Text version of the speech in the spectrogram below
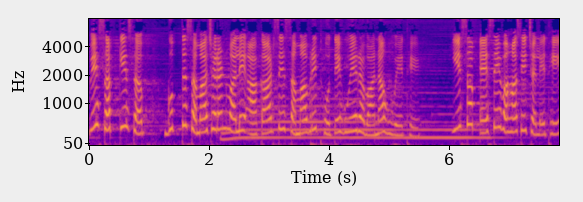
वे सब के सब गुप्त समाचरण वाले आकार से समावृत होते हुए रवाना हुए थे। ये सब ऐसे वहाँ से चले थे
